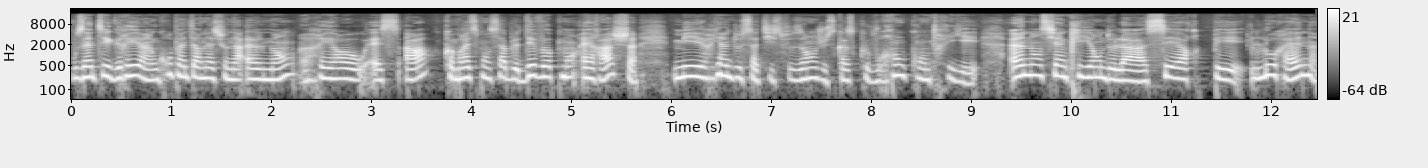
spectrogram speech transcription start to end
Vous intégrez un groupe international allemand, Reau SA, comme responsable développement RH, mais rien de satisfaisant jusqu'à ce que vous rencontriez un ancien client de la CRP Lorraine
